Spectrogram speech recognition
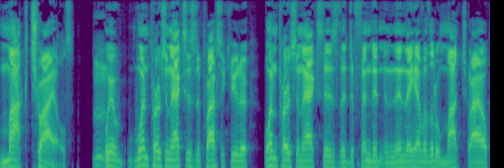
mock trials, mm. where one person acts as the prosecutor, one person acts as the defendant, and then they have a little mock trial.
